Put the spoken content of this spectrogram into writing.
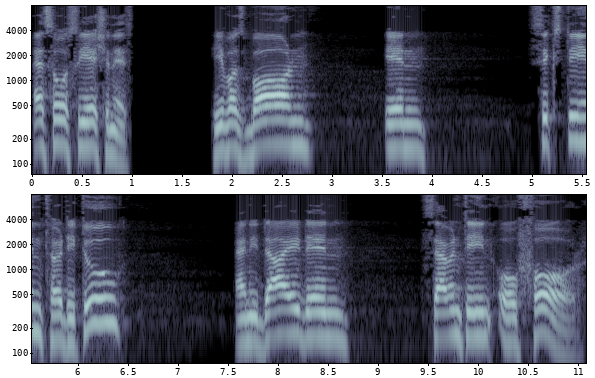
associationist. He was born in 1632 and he died in 1704.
